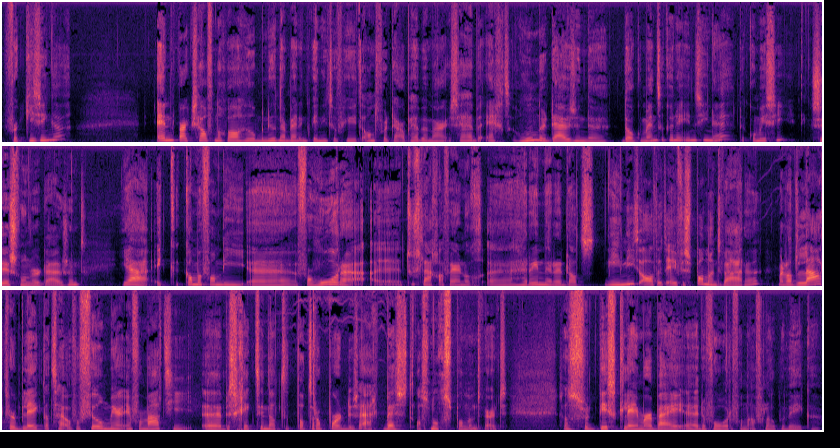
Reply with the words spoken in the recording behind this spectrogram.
verkiezingen. En waar ik zelf nog wel heel benieuwd naar ben, ik weet niet of jullie het antwoord daarop hebben, maar ze hebben echt honderdduizenden documenten kunnen inzien, hè, de commissie? 600.000 ja, ik kan me van die uh, verhoren uh, toeslagenaffaire nog uh, herinneren dat die niet altijd even spannend waren. Maar dat later bleek dat zij over veel meer informatie beschikte. En dat dat rapport dus eigenlijk best alsnog spannend werd. Dus dat is een soort disclaimer bij de verhoren van de afgelopen weken.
